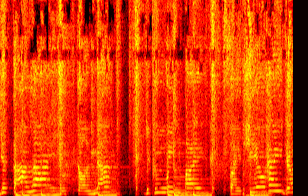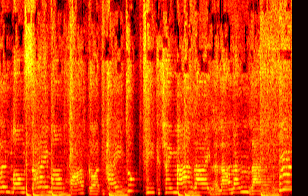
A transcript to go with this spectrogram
อย่าตาลายหยุดก่อนนะ อย่าเพิ่งวิ่งไป ไฟเขียวให้เดินมองซ้ายมองขวาปลอดภัยทุกทีก็ใช่มาลายละลาลันลาม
